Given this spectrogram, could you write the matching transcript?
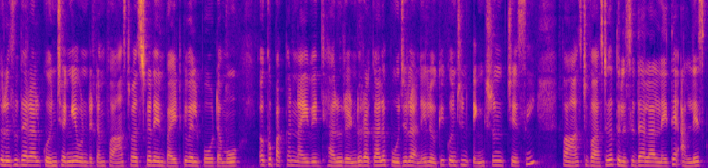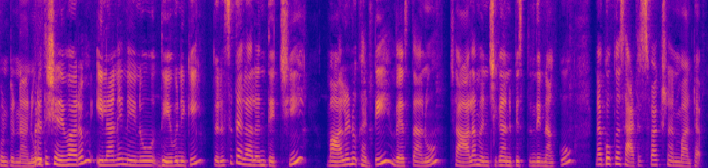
తులసి దళాలు కొంచెంగా ఉండటం ఫాస్ట్ ఫాస్ట్గా నేను బయటకు వెళ్ళిపోవటము ఒక పక్కన నైవేద్యాలు రెండు రకాల పూజలు అనేలోకి కొంచెం టెన్షన్ వచ్చేసి ఫాస్ట్ ఫాస్ట్గా తులసి దళాలను అయితే అల్లేసుకుంటున్నాను. ప్రతి శనివారం ఇలానే నేను దేవునికి తులసి దళాలను తెచ్చి మాలను కట్టి వేస్తాను. చాలా మంచిగా అనిపిస్తుంది నాకు. నాకు ఒక సాటిస్ఫాక్షన్ అనమాట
